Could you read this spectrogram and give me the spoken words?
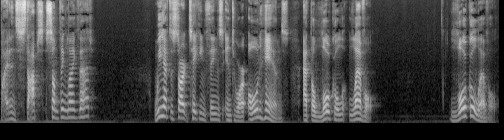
Biden stops something like that? We have to start taking things into our own hands at the local level. Local level.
